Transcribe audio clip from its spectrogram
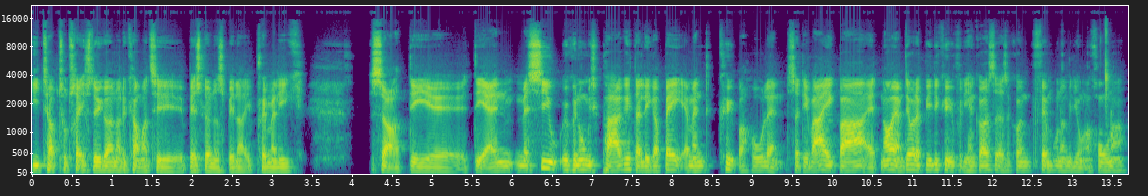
i top 2-3 stykker, når det kommer til bedst lønnede spillere i Premier League. Så det, øh, det er en massiv økonomisk pakke, der ligger bag, at man køber Holland. Så det var ikke bare, at Nå, jamen, det var da billig køb, fordi han kostede altså kun 500 millioner kroner.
